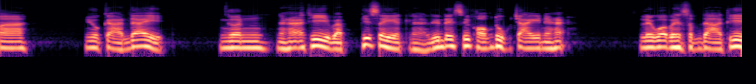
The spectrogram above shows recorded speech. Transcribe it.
มา มีโอกาสได้เงินนะฮะที่แบบพิเศษนะหรือได้ซื้อของถูกใจนะฮะเรียกว่าเป็นสัปดาห์ที่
